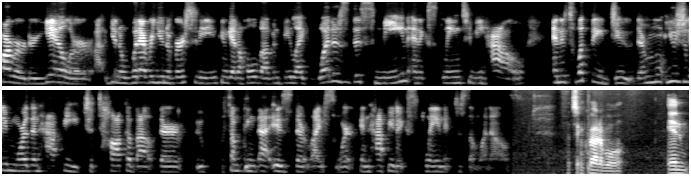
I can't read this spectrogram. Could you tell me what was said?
harvard or yale or you know whatever university you can get a hold of and be like what does this mean? And explain to me how and it's what they do. They're more, usually more than happy to talk about their something that is their life's work and happy to explain it to someone else. That's incredible. And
